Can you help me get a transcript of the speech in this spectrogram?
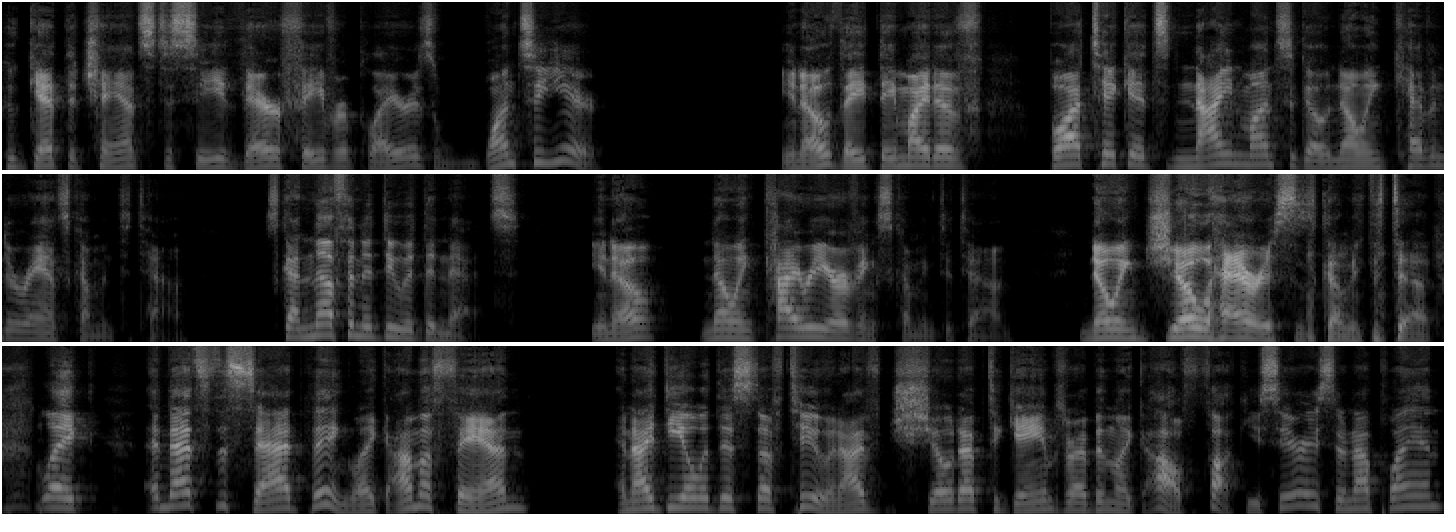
who get the chance to see their favorite players once a year. You know, they they might have bought tickets 9 months ago knowing Kevin Durant's coming to town. It's got nothing to do with the Nets. You know, knowing Kyrie Irving's coming to town, knowing Joe Harris is coming to town. Like and that's the sad thing. Like I'm a fan and I deal with this stuff too. And I've showed up to games where I've been like, oh, fuck, you serious? They're not playing?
